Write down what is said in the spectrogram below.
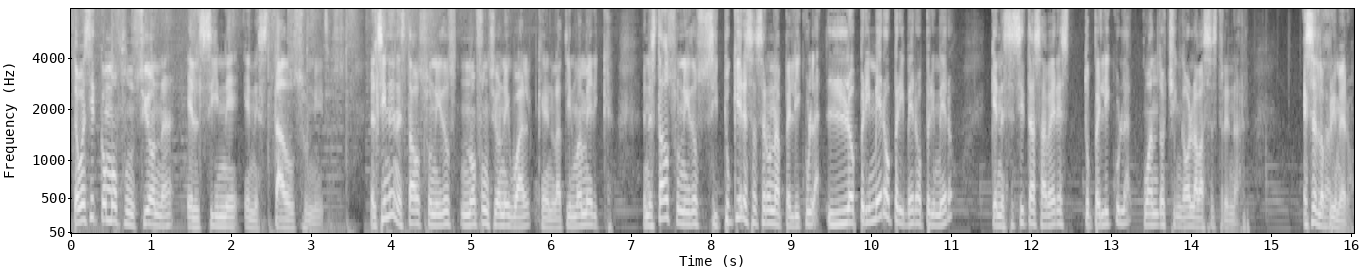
Te voy a decir cómo funciona el cine en Estados Unidos. El cine en Estados Unidos no funciona igual que en Latinoamérica. En Estados Unidos, si tú quieres hacer una película, lo primero, primero, primero que necesitas saber es tu película, cuándo chingado la vas a estrenar. Ese es lo primero.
